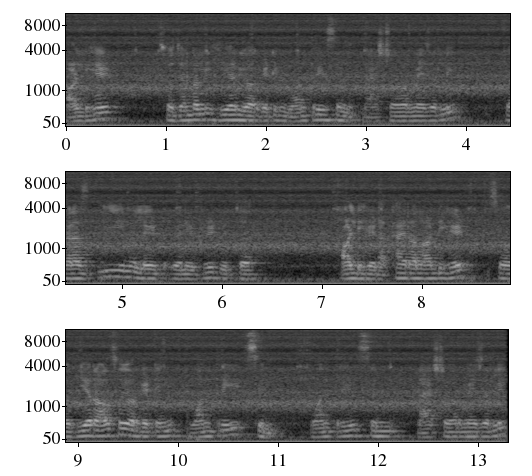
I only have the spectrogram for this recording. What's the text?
aldehyde. So generally here you are getting 1,3 syn diastereomer majorly, whereas E enolate when you treat with the aldehyde, chiral aldehyde. So here also you are getting 1,3 syn, 1,3 syn diastereomer majorly.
